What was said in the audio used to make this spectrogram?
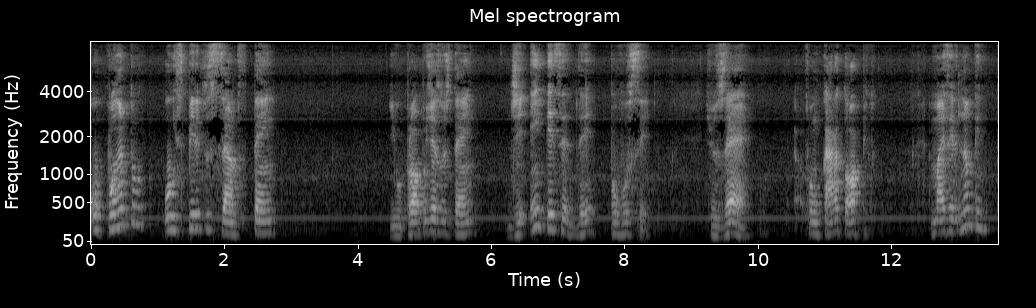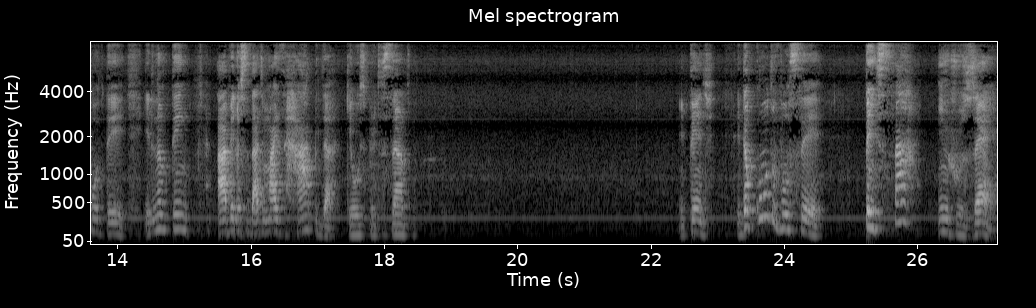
o quanto o Espírito Santo tem e o próprio Jesus tem de interceder por você. José foi um cara tópico, mas ele não tem poder, ele não tem a velocidade mais rápida que o Espírito Santo. Entende? Então, quando você pensar em José,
